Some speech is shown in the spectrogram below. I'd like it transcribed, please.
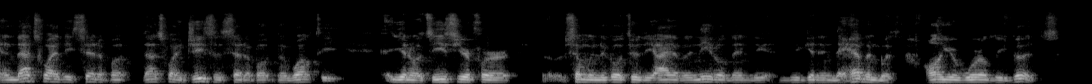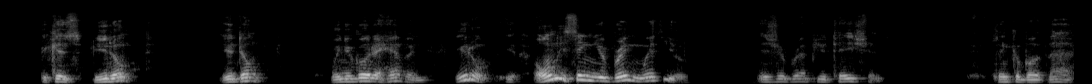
and that's why they said about, that's why Jesus said about the wealthy, you know, it's easier for someone to go through the eye of a needle than to, to get into heaven with all your worldly goods because you don't. You don't. When you go to heaven, you don't, the only thing you bring with you is your reputation. Think about that.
